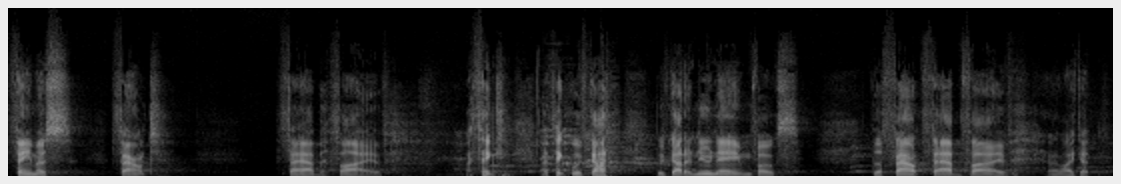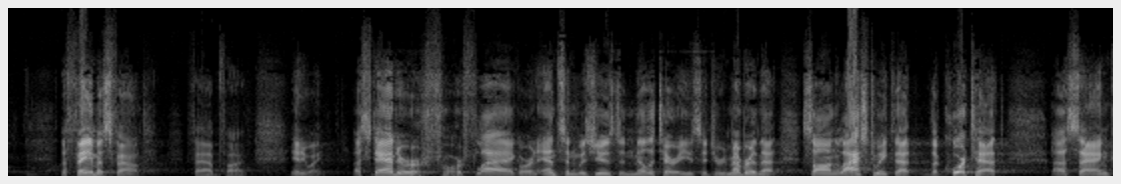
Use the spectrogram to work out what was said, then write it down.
famous Fount Fab Five. I think, I think we've, got, we've got a new name, folks. The Fount Fab Five. I like it. The famous Fount Fab Five. Anyway, a standard or flag or an ensign was used in military usage. You remember in that song last week that the quartet uh, sang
